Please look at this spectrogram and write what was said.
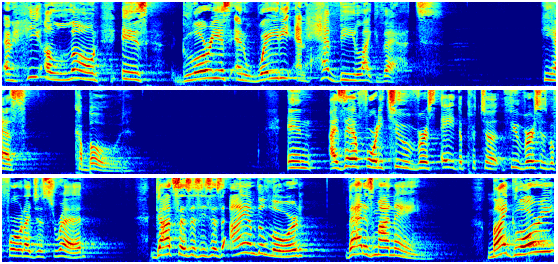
and He alone is glorious and weighty and heavy like that. He has kabod. In Isaiah 42, verse 8, the few verses before what I just read, God says this He says, I am the Lord, that is my name. My glory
